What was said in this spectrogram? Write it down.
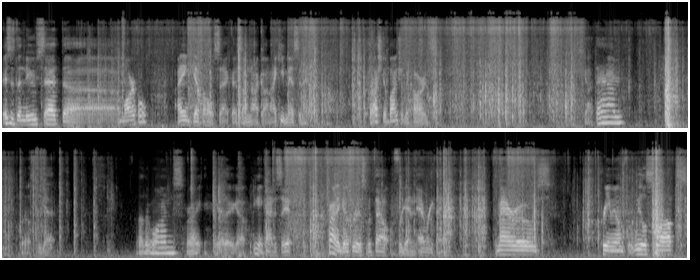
This is the new set, the Marvel. I didn't get the whole set because I'm not gonna. I keep missing it. Crushed a bunch of the cards. Got them. What else we got? Other ones, right? Yeah, there you go. You can kind of see it. trying to go through this without forgetting everything. Camaros, premium for wheel swaps.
